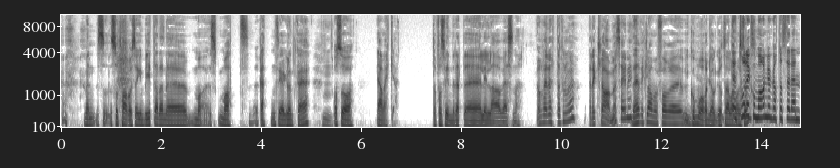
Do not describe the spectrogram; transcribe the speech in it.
men så, så tar hun seg en bit av denne matretten som jeg har glemt hva er, Mm. og så er han vekke. Da forsvinner dette lilla vesenet. Og hva er dette for noe? Reklame, sier de? Det er reklame for uh, God morgen-yoghurt eller Jeg noe tror det er sånt. God morgen-yoghurt, og så er det en,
